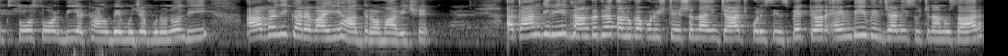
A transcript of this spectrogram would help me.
એકસો સોળ બી અઠ્ઠાણું બે મુજબ ગુનો નોંધી આગળની કાર્યવાહી હાથ ધરવામાં આવી છે. આ કામગીરી ધ્રાંગધ્રા તાલુકા પોલીસ સ્ટેશનના incharge police inspector M B વિરજાની સૂચના અનુસાર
